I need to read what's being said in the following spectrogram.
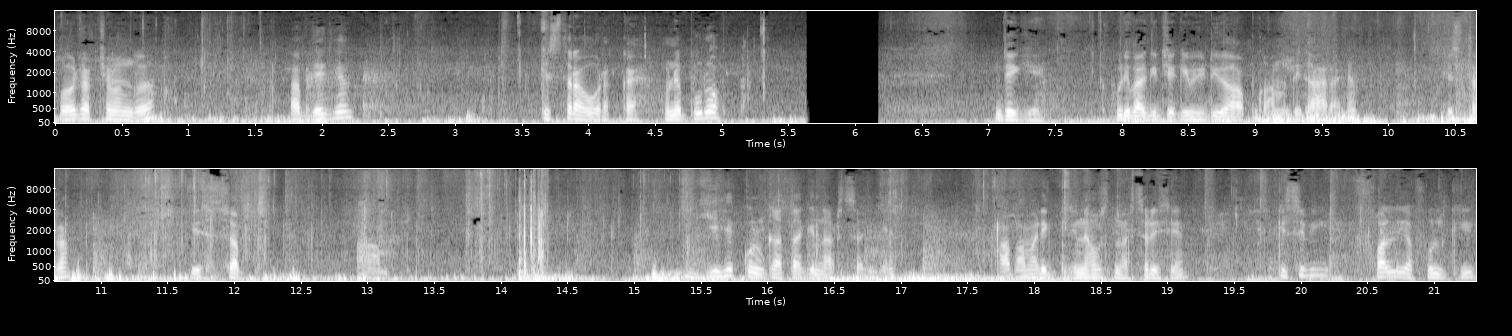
बहुत अच्छे मैंगो है। अब देखिए, किस तरह हो रखा है। उन्हें पूरा। देखिए, पूरी बागीचे की वीडियो आपको हम दिखा रहे हैं। किस तरह? ये सब आम। ये है कोलकाता की नर्सरी है। आप हमारी ग्रीन हाउस नर्सरी से किसी भी फल या फूल की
